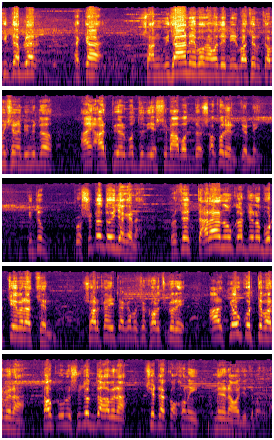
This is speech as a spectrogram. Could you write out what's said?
কিন্তু আপনার একটা সংবিধান এবং আমাদের নির্বাচন কমিশনের বিভিন্ন আই আরপিওর মধ্য দিয়ে সীমাবদ্ধ সকলের জন্যই। কিন্তু প্রশ্নটা তো ওই জায়গায় না। প্রশ্ন তারা নৌকার জন্য ভোট চেয়ে বেড়াচ্ছেন। সরকারি টাকা পয়সা খরচ করে আর কেউ করতে পারবে না, কাউকে কোনো সুযোগ দেওয়া হবে না, সেটা কখনোই মেনে নেওয়া যেতে পারে না।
